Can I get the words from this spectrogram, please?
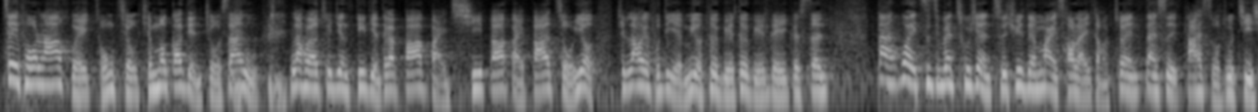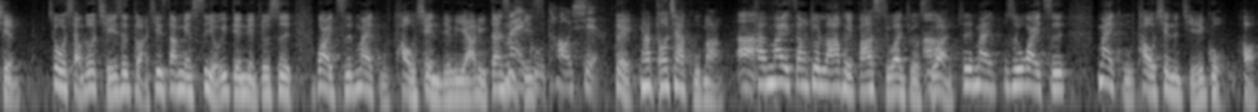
这波拉回从九前波高点九三五拉回到最近低点大概八百七、八百八左右，其实拉回幅度也没有特别特别的一个深，但外资这边出现持续的卖超来讲，虽然但是它还守住季线。所以我想说，其实短期上面是有一点点，就是外资卖股套现的一个压力。但是卖股套现，对，因为它高价股嘛，啊，它卖一张就拉回八十万、九十万，所以卖不是外资卖股套现的结果。好，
